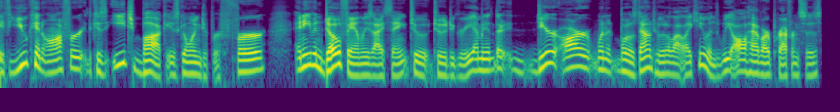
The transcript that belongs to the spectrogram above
if you can offer because each buck is going to prefer and even doe families i think to to a degree. I mean deer are when it boils down to it a lot like humans. We all have our preferences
